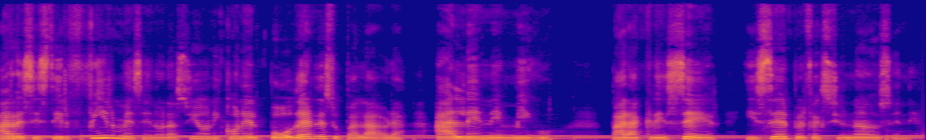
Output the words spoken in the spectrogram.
a resistir firmes en oración y con el poder de su palabra al enemigo para crecer y ser perfeccionados en Él.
